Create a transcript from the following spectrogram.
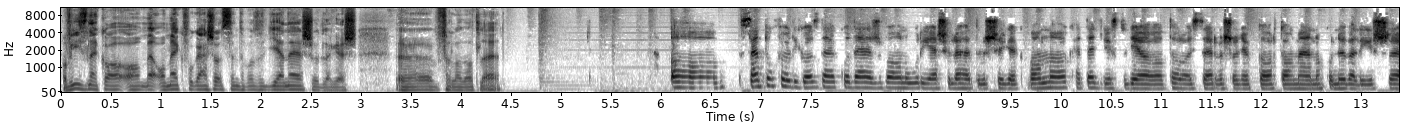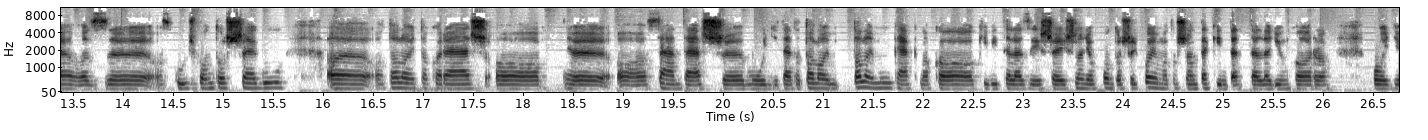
a víznek a, a, a megfogása szerintem az egy ilyen elsődleges ö, feladat lehet. A szántóföldi gazdálkodásban óriási lehetőségek vannak. Hát egyrészt ugye a talaj szerves anyag tartalmának a növelése az, az kulcsfontosságú. A, a talajtakarás, a, a szántás módja, tehát a talaj, talajmunkáknak a kivitelezése is nagyon fontos, hogy folyamatosan tekintettel legyünk arra, hogy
